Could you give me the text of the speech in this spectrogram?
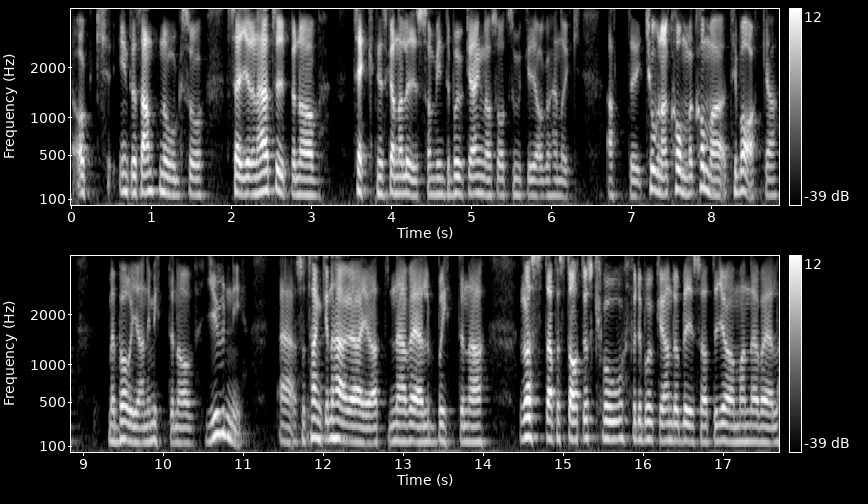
Och intressant nog så säger den här typen av teknisk analys som vi inte brukar ägna oss åt så mycket, jag och Henrik, att eh, kronan kommer komma tillbaka med början i mitten av juni. Eh, så tanken här är ju att när väl britterna röstar för status quo, för det brukar ändå bli så att det gör man när väl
